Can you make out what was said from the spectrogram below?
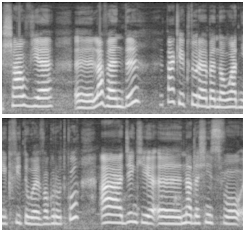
szałwie, lawendy. Takie, które będą ładnie kwitły w ogródku, a dzięki e, Nadleśnictwu e,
